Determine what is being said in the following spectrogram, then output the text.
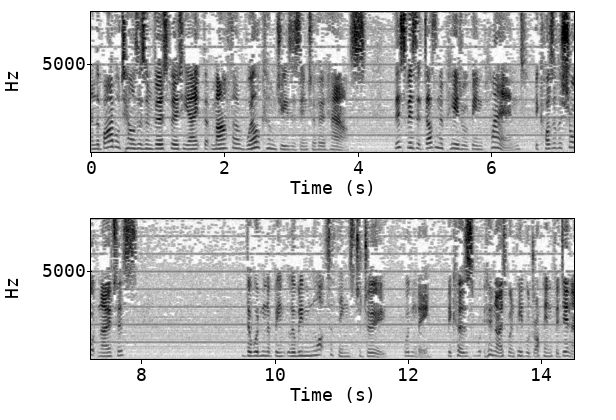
And the Bible tells us in verse 38 that Martha welcomed Jesus into her house. This visit doesn't appear to have been planned because of the short notice. There wouldn't have been there would be lots of things to do, wouldn't there? Because who knows when people drop in for dinner,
